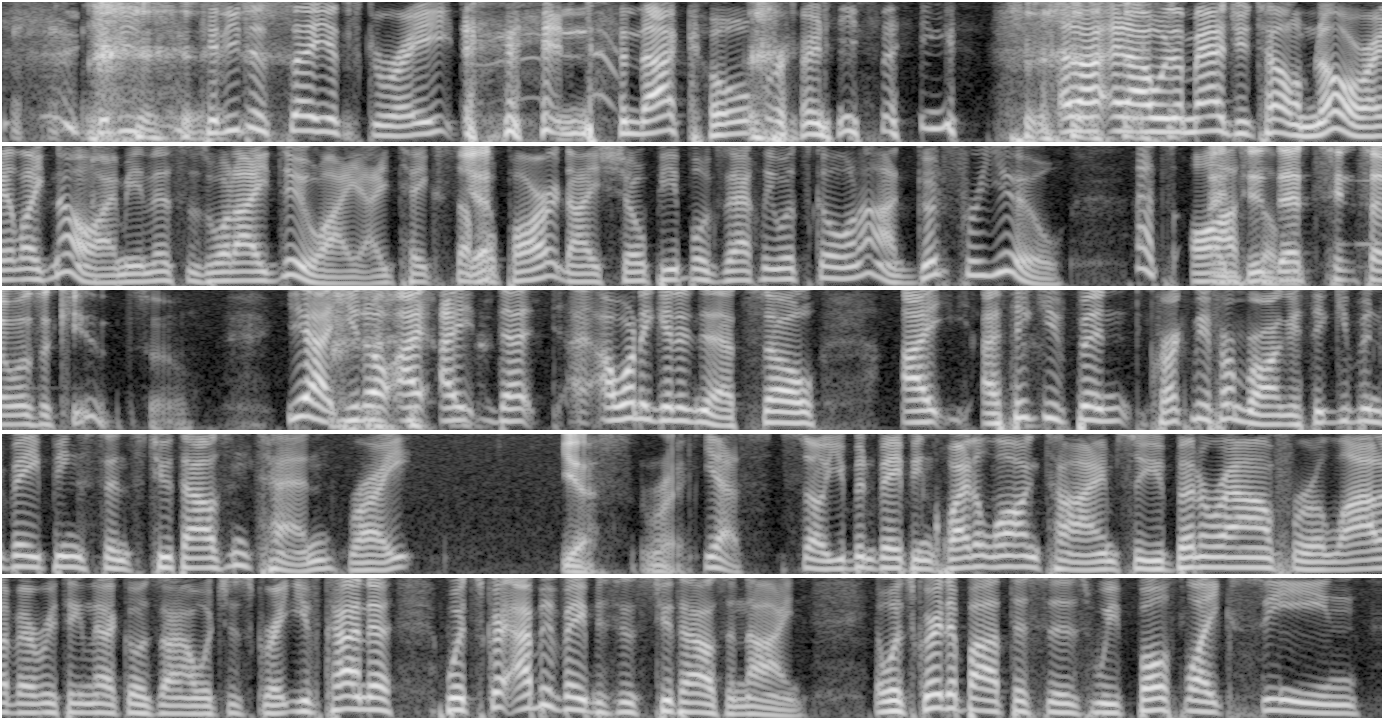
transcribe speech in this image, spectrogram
can you, can you just say it's great and not go over anything? And I, and I would imagine you tell them no, right? Like, no, I mean, this is what I do. I, I take stuff Yep. apart and I show people exactly what's going on. Good for you. That's awesome. i did that since i was a kid so Yeah, you know, I, I that I want to get into that. So I I think you've been correct me if I'm wrong. I think you've been vaping since 2010, right? yes right Yes. So you've been vaping quite a long time. So you've been around for a lot of everything that goes on, which is great. You've kind of what's great. I've been vaping since 2009, and what's great about this is we've both like seen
